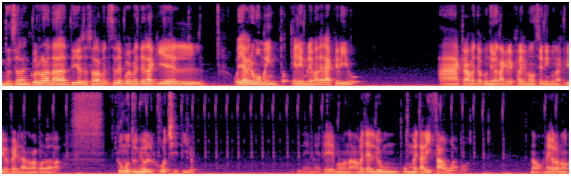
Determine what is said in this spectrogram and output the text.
No se le han currado nada, tío. O sea, solamente se le puede meter aquí el... Oye, a ver un momento. El emblema de la crío. Ah, claro, me tengo que unir a una crío. Es que ahora mismo no sé ninguna crío, es verdad, no me acordaba. ¿Cómo tuneo el coche, tío? Le metemos... No, vamos a meterle un, un metalizado guapo. No, negro no.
